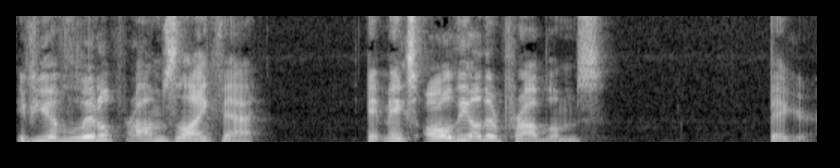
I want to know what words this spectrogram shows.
If you have little problems like that, it makes all the other problems bigger.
